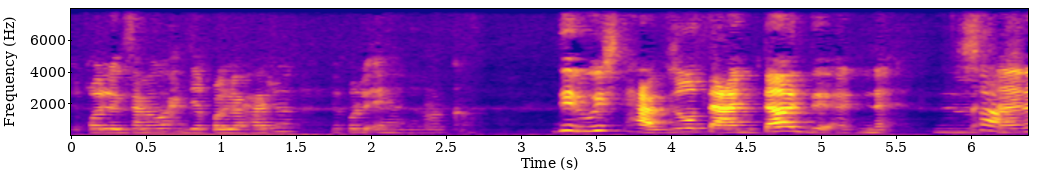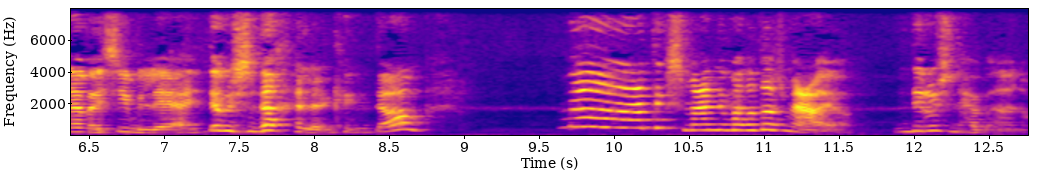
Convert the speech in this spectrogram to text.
يقول لك زعما واحد يقول له حاجة يقول له إيه أنا هكا. دير واش تحب شغل تاع أنت. أنا ماشي مليح. أنت واش دخلك أنت ما عندكش ما ما تهضرش معايا. ندير واش نحب أنا.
